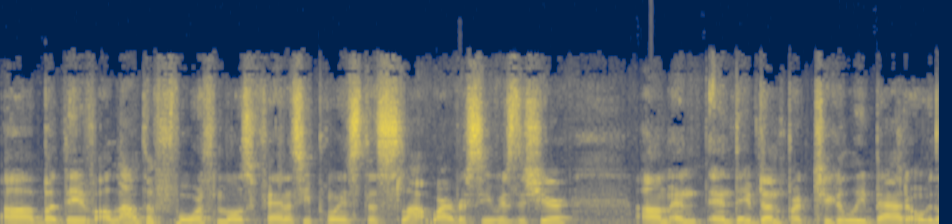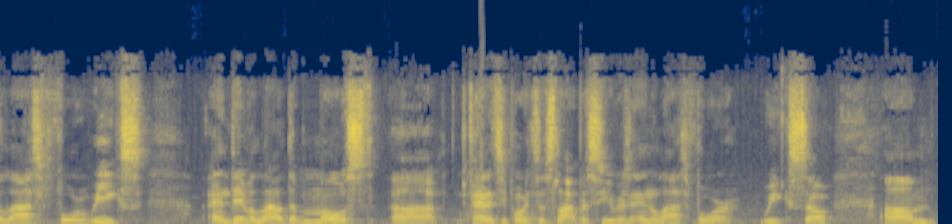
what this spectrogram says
uh, but they've allowed the fourth most fantasy points to slot wide receivers this year, um, and and they've done particularly bad over the last four weeks and they've allowed the most uh, fantasy points to slot receivers in the last four weeks. So um,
